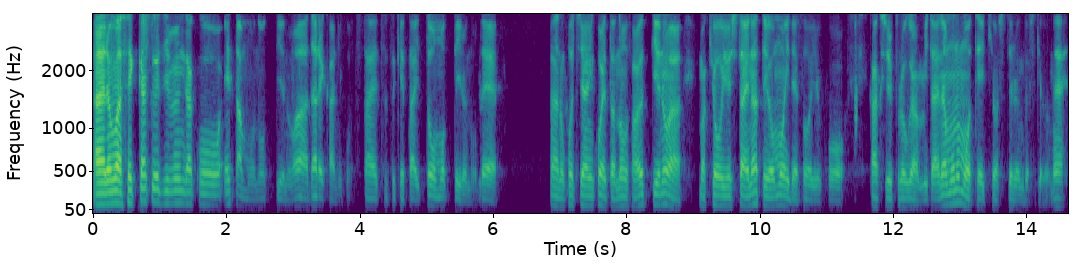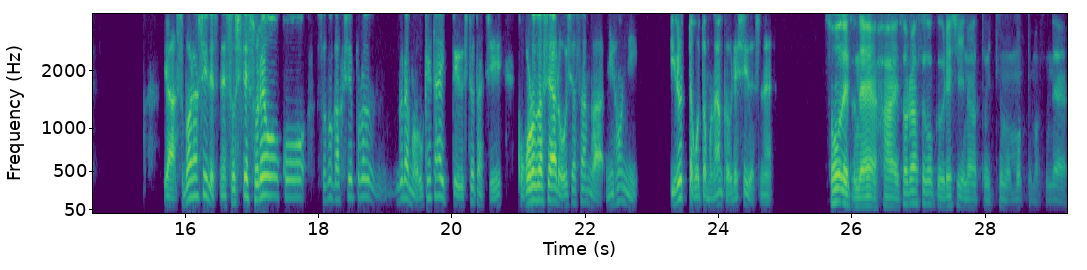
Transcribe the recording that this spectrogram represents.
あのまあせっかく自分がこう得たものっていうのは誰かにこう伝え続けたいと思っているのであのこちらに来れたノウハウっていうのは、まあ、共有したいなという思いでそういうこう学習プログラムみたいなものも提供してるんですけどね。いや、素晴らしいですね。そしてそれをこう、その学習プログラムを受けたいっていう人たち、志あるお医者さんが日本にいるってこともなんか嬉しいですね。そうですね。はい。それはすごく嬉しいなといつも思ってますね。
